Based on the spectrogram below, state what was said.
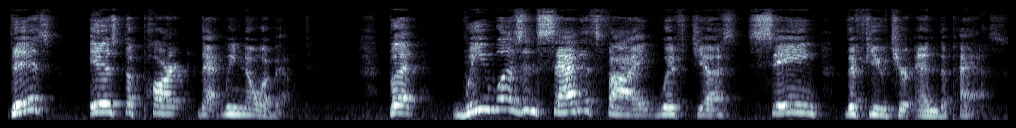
this is the part that we know about. But we wasn't satisfied with just seeing the future and the past.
